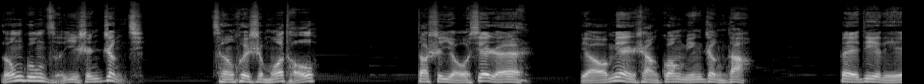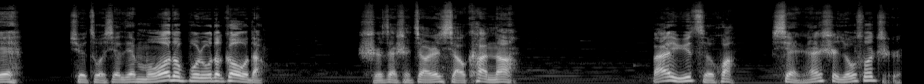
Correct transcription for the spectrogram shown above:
龙公子一身正气，怎会是魔头？倒是有些人表面上光明正大，背地里却做些连魔都不如的勾当，实在是叫人小看呐。白羽此话显然是有所指，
